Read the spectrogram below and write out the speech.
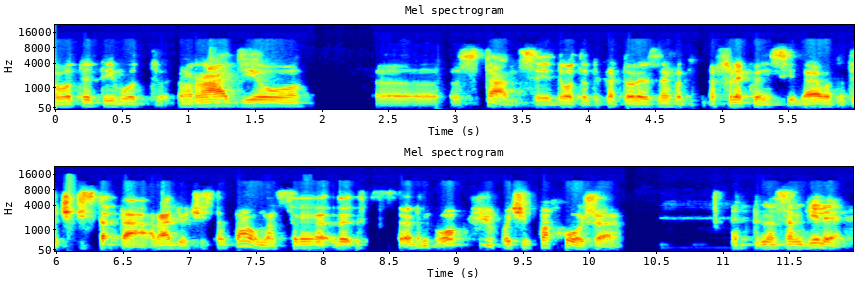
вот этой вот радио э, станции, вот это, которая, знаешь, вот это frequency, да, вот эта частота, радиочастота у нас равно очень похожа. Это на самом деле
